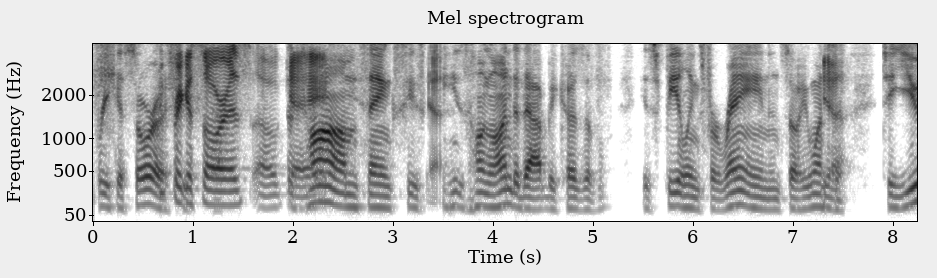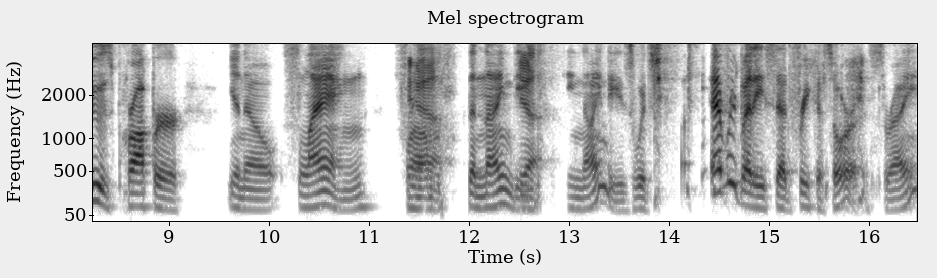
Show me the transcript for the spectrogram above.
freakosaurus. Freakosaurus. Okay. But Tom thinks he's Yeah. he's hung on to that because of his feelings for Rain, and so he wants Yeah. to to use proper, you know, slang from Yeah. the 90s, Yeah. 1990s, which everybody said freakosaurus, right?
